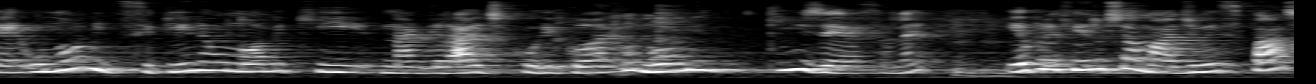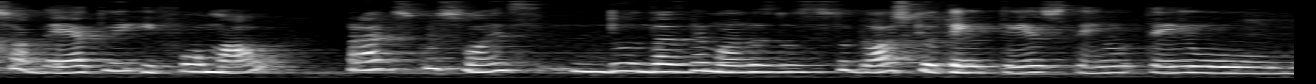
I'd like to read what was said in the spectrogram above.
é, o nome disciplina é um nome que, na grade curricular, é um nome que ingessa, né? Uhum. Eu prefiro chamar de um espaço aberto e, e formal para discussões do, das demandas dos estudantes. Acho que eu tenho texto, tenho, tenho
